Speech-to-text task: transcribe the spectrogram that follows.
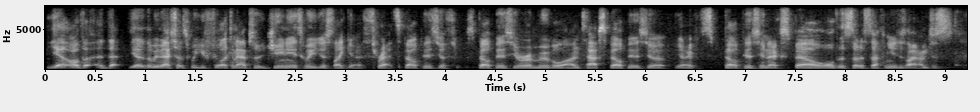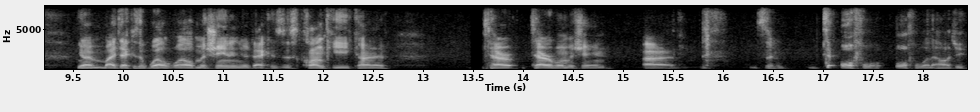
yeah, all the, that, yeah, there'll be matchups where you feel like an absolute genius, where you just like you know threat, spell pierce, your th- spell pierce, your removal, untap, spell pierce, your you know spell pierce, your next spell, all this sort of stuff, and you're just like, I'm just you know, my deck is a well-oiled machine, and your deck is this clunky kind of ter- terrible machine. Uh, it's an t- awful, awful analogy,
